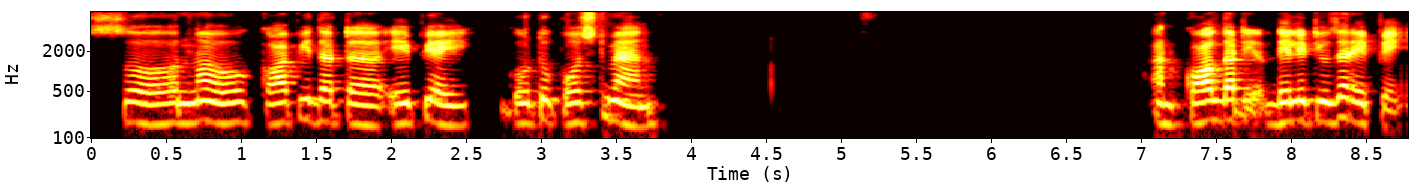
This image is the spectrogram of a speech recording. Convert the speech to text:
so now copy that uh, api go to postman and call that delete user api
